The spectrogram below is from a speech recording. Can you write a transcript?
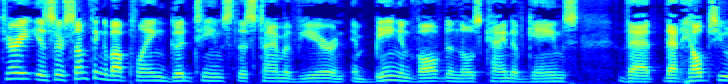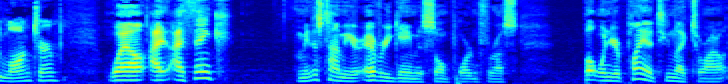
Terry, is there something about playing good teams this time of year and, and being involved in those kind of games that that helps you long term? Well, I, I think, I mean, this time of year, every game is so important for us. But when you're playing a team like Toronto,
